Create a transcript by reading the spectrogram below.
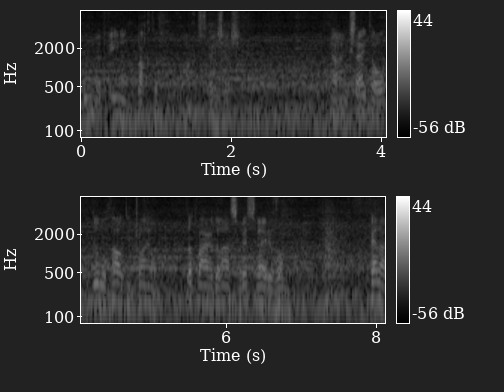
Toen met 81, 8, 2, 6. Ja, en ik zei het al, dubbel goud in trial. Dat waren de laatste wedstrijden van Bella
